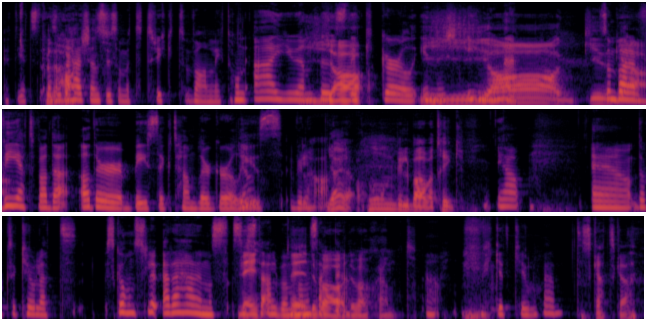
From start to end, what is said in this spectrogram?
ett jättes... Alltså det här känns ju som ett tryggt vanligt. Hon är ju en Ja. basic girl innerst inne. Ja, gud Som bara ja. vet vad the other basic Tumblr girlies vill ha. Ja, ja, hon vill bara vara trygg. Ja. Eh, det är också kul att... Ska hon sluta? Är det här hennes sista nej, album? Nej det, var, det? det var skämt. Ja. Vilket kul skämt. Skatt, skatt.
